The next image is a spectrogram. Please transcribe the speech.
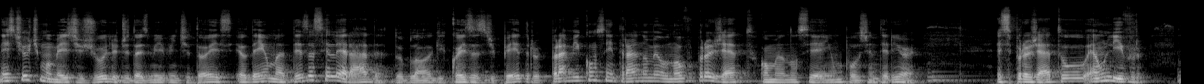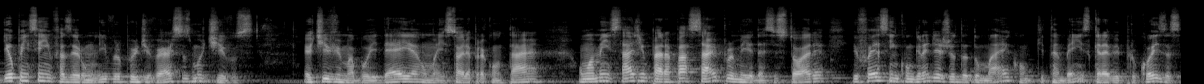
Neste último mês de julho de 2022, eu dei uma desacelerada do blog Coisas de Pedro para me concentrar no meu novo projeto, como eu anunciei em um post anterior. Esse projeto é um livro, e eu pensei em fazer um livro por diversos motivos. Eu tive uma boa ideia, uma história para contar, uma mensagem para passar por meio dessa história, e foi assim, com grande ajuda do Maicon, que também escreve para Coisas,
